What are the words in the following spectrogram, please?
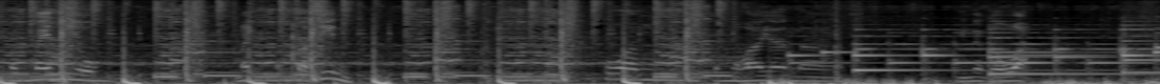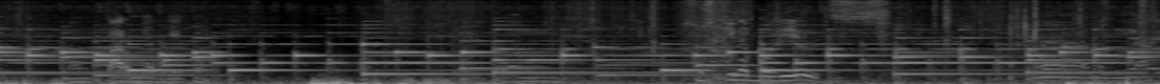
Pag may niyog, sustainable yields na nangyayari.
